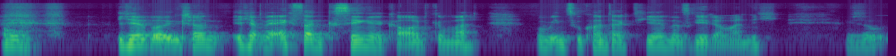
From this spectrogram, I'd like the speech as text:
Oh, Ich habe schon, ich habe mir extra einen Xing-Account gemacht, um ihn zu kontaktieren. Das geht aber nicht. Wieso?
